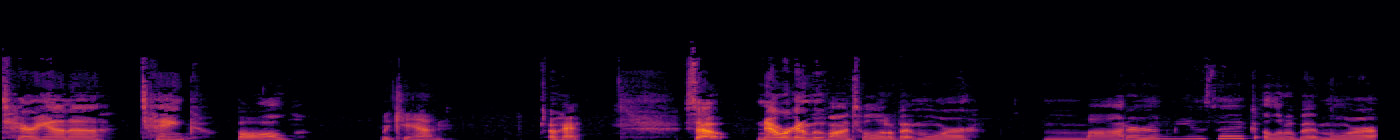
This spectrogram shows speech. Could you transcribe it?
Tarriona Tank Ball? We can. Okay. So now we're going to move on to a little bit more modern music, a little bit more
